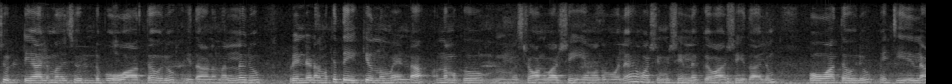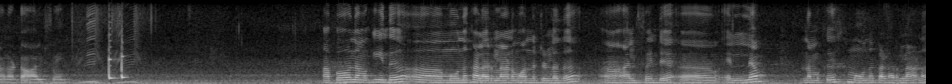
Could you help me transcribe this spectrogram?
ചുരുട്ടിയാലും അത് ചുരുണ്ട് പോവാത്ത ഒരു ഇതാണ്. നല്ലൊരു പ്രിന്റാണ് നമുക്ക് തേക്കൊന്നും വേണ്ട. നമുക്ക് സ്റ്റോൺ വാഷ് ചെയ്യാം. അതുപോലെ വാഷിംഗ് മെഷീനിലൊക്കെ വാഷ് ചെയ്താലും പോവാത്ത ഒരു മെറ്റീരിയലാണ് കേട്ടോ ആൽഫൈൻ അപ്പോൾ നമുക്ക് ഇത് മൂന്ന് കളറിലാണ് വന്നിട്ടുള്ളത്. ആൽഫൈന്റെ എല്ലാം നമുക്ക് മൂന്ന് കളറിലാണ്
